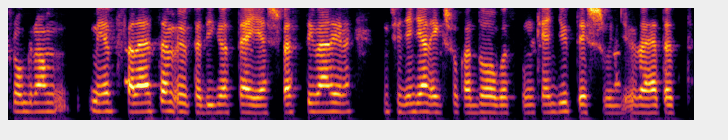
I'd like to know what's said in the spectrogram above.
programért feleltem, ő pedig a teljes fesztiválért, úgyhogy egy elég sokat dolgoztunk együtt, és úgy lehetett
